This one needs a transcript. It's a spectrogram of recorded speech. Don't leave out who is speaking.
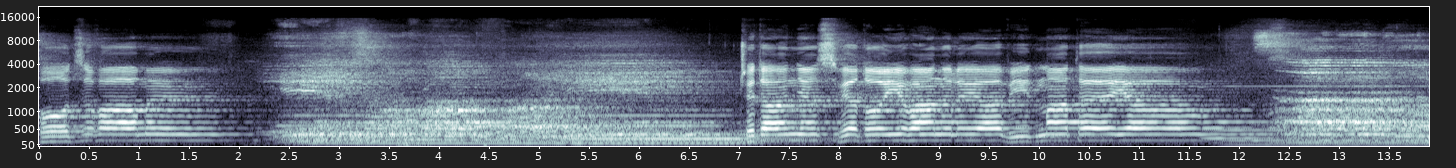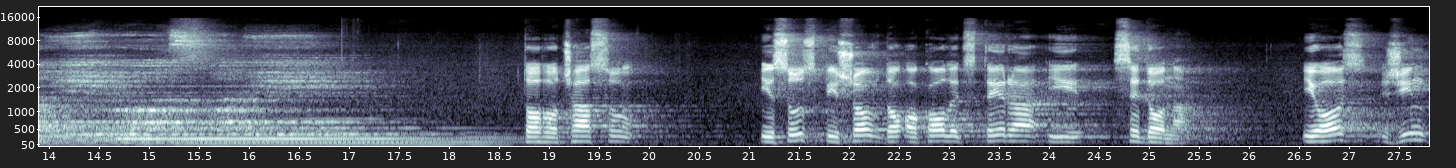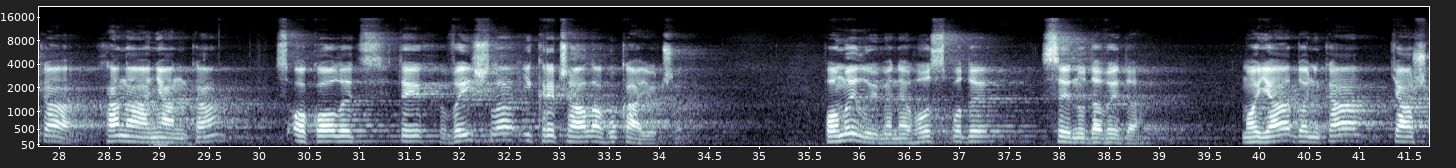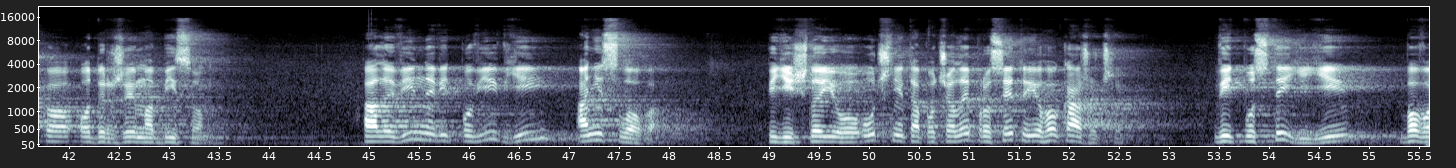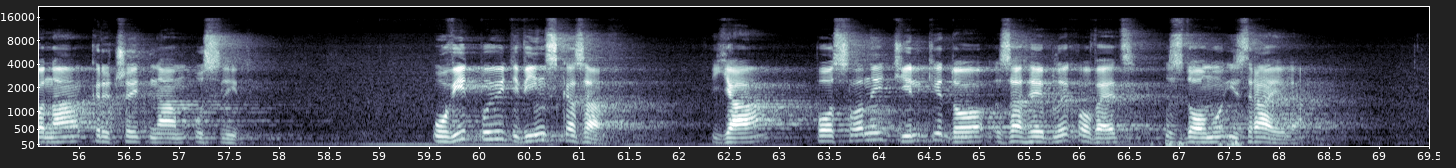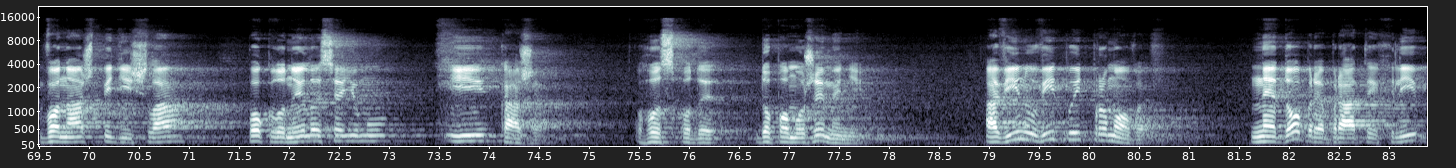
Speaker 1: Господь з вами. Читання Святої Євангелія від Матея. Того часу Ісус пішов до околиць Тира і Сидона. І ось жінка ханаанянка з околиць тих вийшла і кричала, гукаючи: Помилуй мене, Господи, сину Давида, моя донька тяжко одержима бісом. Але він не відповів їй ані слова. Підійшли його учні та почали просити його, кажучи: Відпусти її, бо вона кричить нам услід. У відповідь він сказав: Я посланий тільки до загиблих овець з дому Ізраїля. Вона ж підійшла, поклонилася йому і каже: Господи, допоможи мені. А він у відповідь промовив: недобре брати хліб,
